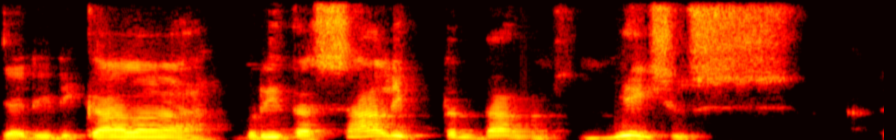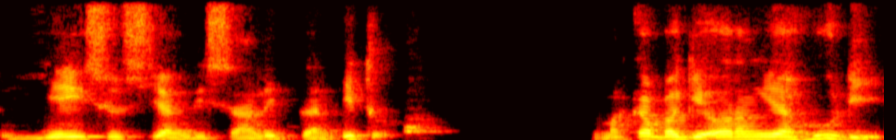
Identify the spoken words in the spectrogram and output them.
Jadi dikala berita salib tentang Yesus, Yesus yang disalibkan itu maka bagi orang Yahudi,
